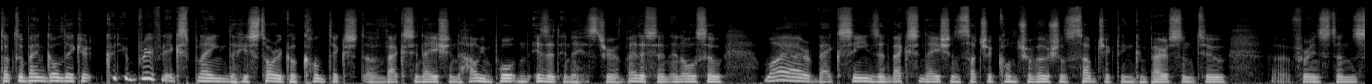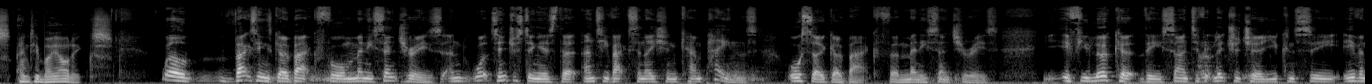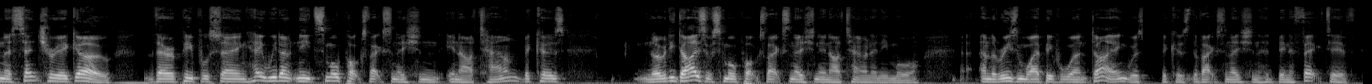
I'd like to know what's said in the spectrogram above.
Dr. Ben Goldacre, could you briefly explain the historical context of vaccination? How important is it in the history of medicine? And also, why are vaccines and vaccinations such a controversial subject in comparison to, uh, for instance, antibiotics? Well, vaccines go back for many centuries, and what's interesting is that anti vaccination campaigns also go back for many centuries. If you look at the scientific literature, you can see even a century ago, there are people saying, hey, we don't need smallpox vaccination in our town because nobody dies of smallpox vaccination in our town anymore. And the reason why people weren't dying was because the vaccination had been effective.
